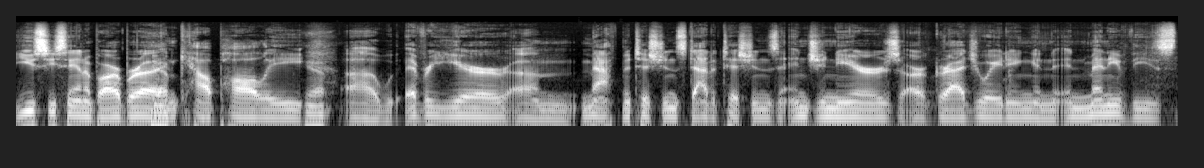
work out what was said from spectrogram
UC Santa Barbara Yep. and Cal Poly. Yep. Uh, every year, um, mathematicians, statisticians, engineers are graduating, and, and many of these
